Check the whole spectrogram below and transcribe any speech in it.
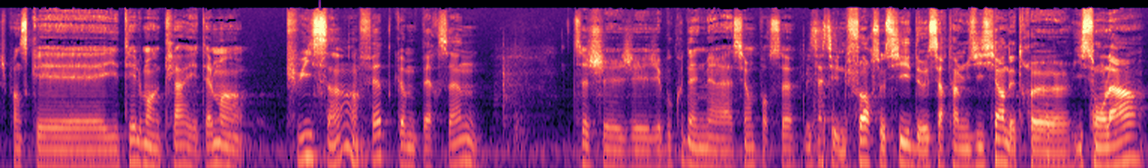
Je pense qu'il est tellement clair, il est tellement puissant, en fait, comme personne. Tu sais, je- j'ai beaucoup d'admiration pour ça. Mais ça c'est une force aussi de certains musiciens d'être, euh, ils sont là,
